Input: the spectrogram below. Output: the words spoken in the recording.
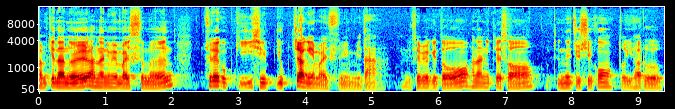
함께 나눌 하나님의 말씀은 출애굽기 26장의 말씀입니다. 새벽에도 하나님께서 은혜 주시고 또 이 하루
